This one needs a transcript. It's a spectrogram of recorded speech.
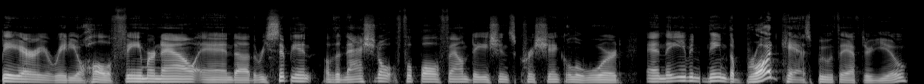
Bay Area Radio Hall of Famer now, and uh, the recipient of the National Football Foundation's Chris Schenkel Award. And they even named the broadcast booth after you.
